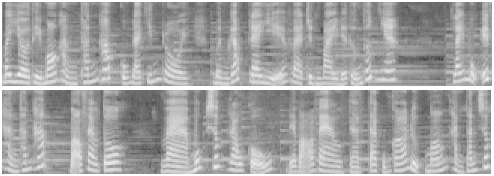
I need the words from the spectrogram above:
Bây giờ thì món hành thánh hấp cũng đã chín rồi, mình gấp ra dĩa và trình bày để thưởng thức nha lấy một ít hành thánh hấp bỏ vào tô và múc súp rau củ để bỏ vào là ta cũng có được món hành thánh súp.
